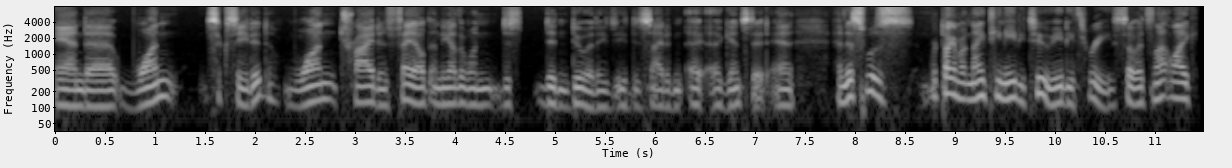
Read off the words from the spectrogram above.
And uh, one succeeded. One tried and failed, and the other one just didn't do it. He, he, decided against it. And and this was we're talking about 1982, 83. So it's not like,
